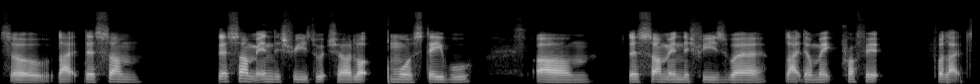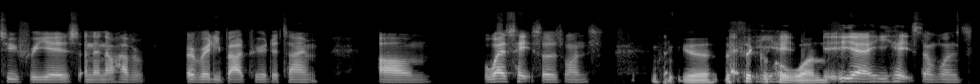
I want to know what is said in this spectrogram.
So like there's some there's some industries which are a lot more stable. Um, there's some industries where like they'll make profit for like two, three years and then they'll have a, a really bad period of time. Um, Wes hates those ones. Yeah, the cyclical hate, ones. Yeah, he hates them ones.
